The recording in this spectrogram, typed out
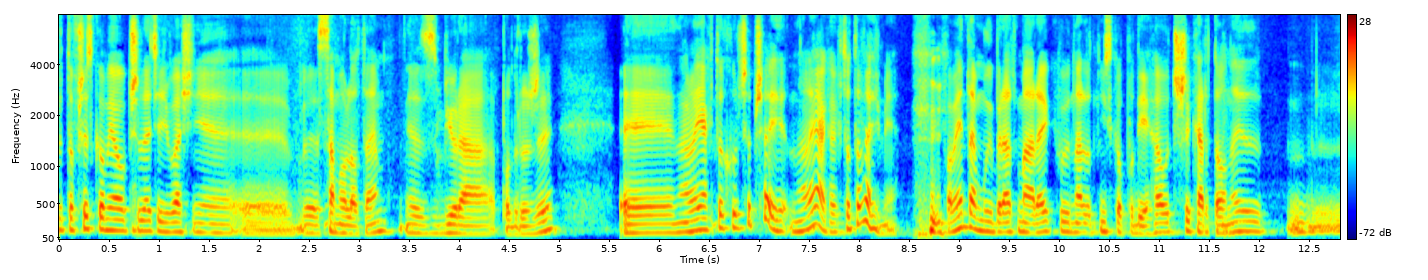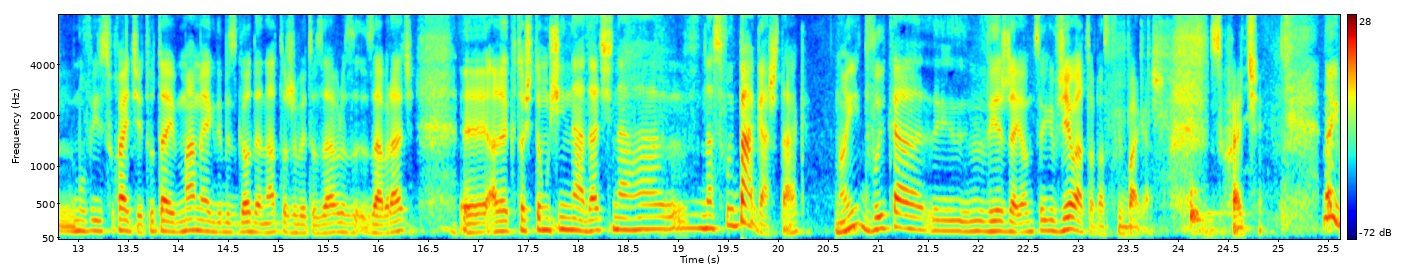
e, to wszystko miało przylecieć właśnie e, samolotem z biura podróży. E, No ale jak to kurczę przeje? No ale jak? Jak kto to weźmie? Pamiętam mój brat Marek na lotnisko podjechał, trzy kartony. mm, Mówi, słuchajcie, tutaj mamy jak gdyby zgodę na to, żeby to za- zabrać, e, ale ktoś to musi nadać na, na swój bagaż, tak? No i dwójka wyjeżdżających wzięła to na swój bagaż. Słuchajcie. No i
